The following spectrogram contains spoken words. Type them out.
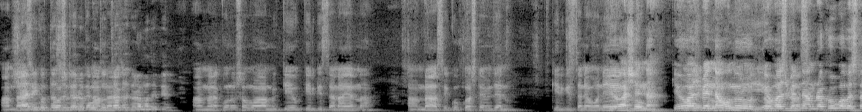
আমরা শারীরিক অত্যাচার করে মধ্যে বহুত আপনারা- অত্যাচার করে আমাদেরকে। আপনারা কোনো সময় আমরা কেউ কিরগিস্তান আয়েন না। আমরা আছি খুব কষ্টে যেন। কিরগিস্তানে অনেক কেউ আসেন না কেউ আসবেন না অনুরোধ কেউ অবস্থা আসবেন না আমরা খুব অবস্থা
